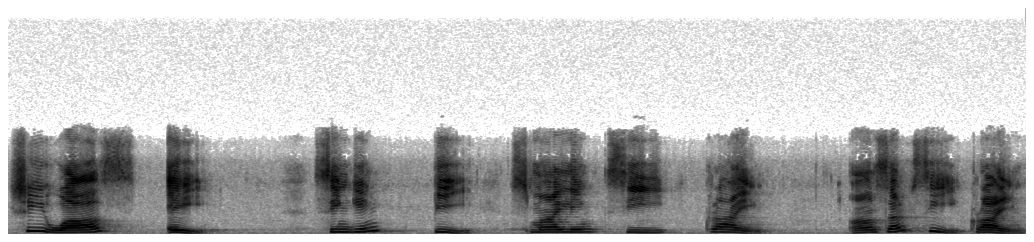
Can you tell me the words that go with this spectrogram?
she was A. Singing, B. Smiling, C. Crying. Answer C. Crying.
